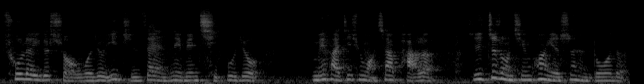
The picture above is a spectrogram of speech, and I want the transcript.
出了一个手，我就一直在那边起步，就没法继续往下爬了。其实这种情况也是很多的。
